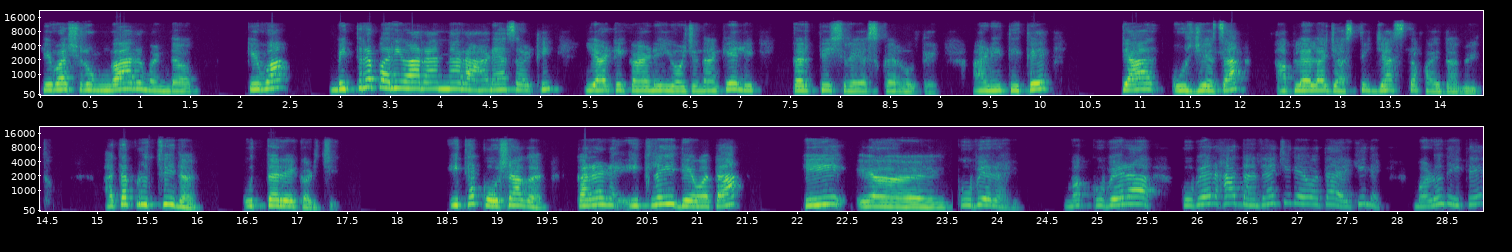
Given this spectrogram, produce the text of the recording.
किंवा शृंगार मंडप किंवा मित्र परिवारांना राहण्यासाठी या ठिकाणी योजना केली तर ती श्रेयस्कर होते. आणि तिथे त्या ऊर्जेचा आपल्याला जास्तीत जास्त फायदा मिळतो. आता पृथ्वीधर उत्तरेकडची. इथे कोशागर कारण इथली देवता ही कुबेर आहे. मग कुबेरा कुबेर हा धनाची देवता आहे की नाही? म्हणून इथे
